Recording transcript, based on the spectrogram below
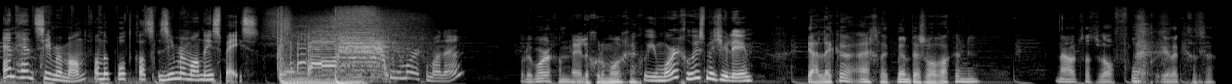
en Hens Zimmerman van de podcast Zimmerman in Space. Goedemorgen mannen. Goedemorgen. Hele goedemorgen. Goedemorgen, hoe is het met jullie? Ja, lekker eigenlijk. Ik ben best wel wakker nu. Nou, het was wel vroeg, eerlijk gezegd.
